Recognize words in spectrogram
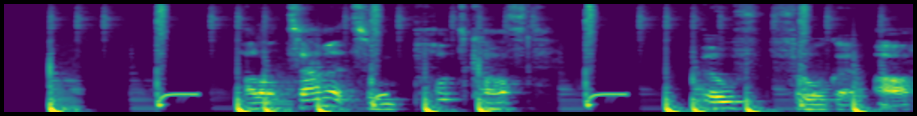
Hallo zusammen zum Podcast 11 Fragen an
